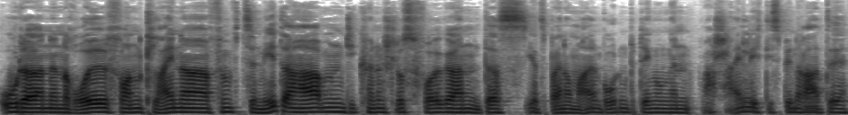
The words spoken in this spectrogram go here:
oder einen Roll von kleiner 15 Meter haben, die können schlussfolgern, dass jetzt bei normalen Bodenbedingungen wahrscheinlich die Spinrate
